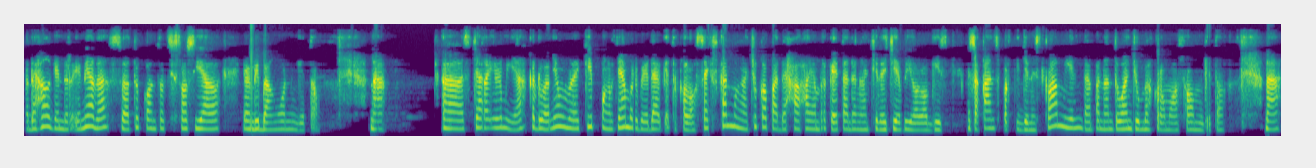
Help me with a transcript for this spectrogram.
padahal gender ini adalah suatu konstruksi sosial yang dibangun gitu. Nah, Uh, secara ilmiah, keduanya memiliki pengertian berbeda gitu. Kalau seks kan mengacu kepada hal-hal yang berkaitan dengan ciri-ciri biologis, misalkan seperti jenis kelamin dan penentuan jumlah kromosom gitu. Nah,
